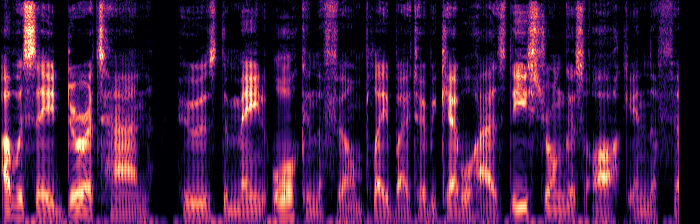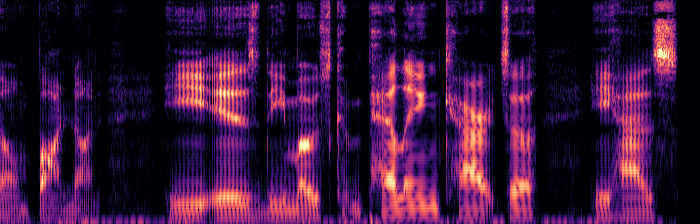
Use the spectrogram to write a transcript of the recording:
I would say Durotan, who is the main orc in the film, played by Toby Kebbell, has the strongest arc in the film, bar none. He is the most compelling character. He has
